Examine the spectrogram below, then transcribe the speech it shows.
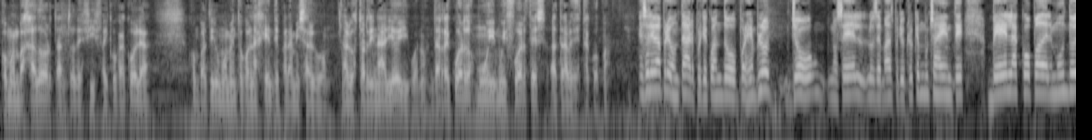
como embajador tanto de FIFA y Coca-Cola, compartir un momento con la gente para mí es algo, algo extraordinario y bueno, dar recuerdos muy, muy fuertes a través de esta copa. Eso le iba a preguntar, porque cuando, por ejemplo, yo, no sé los demás, pero yo creo que mucha gente ve la Copa del Mundo,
